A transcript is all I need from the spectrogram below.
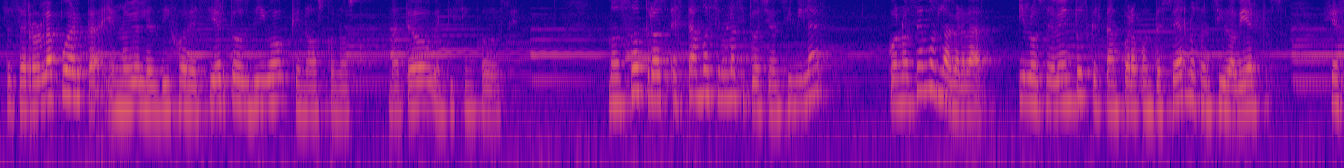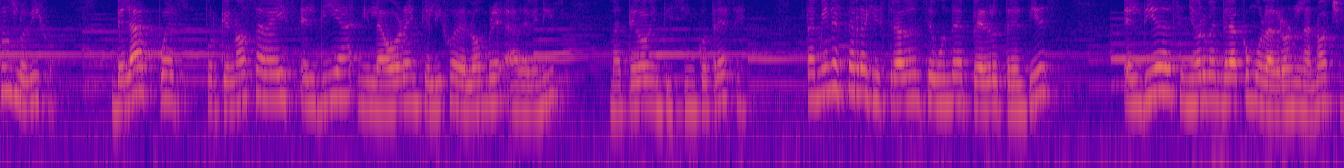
Se cerró la puerta y el novio les dijo, de cierto os digo que no os conozco. Mateo 25:12. Nosotros estamos en una situación similar. Conocemos la verdad y los eventos que están por acontecer nos han sido abiertos. Jesús lo dijo, Velad, pues, porque no sabéis el día ni la hora en que el Hijo del Hombre ha de venir. Mateo 25:13. También está registrado en 2 de Pedro 3:10. El día del Señor vendrá como ladrón en la noche.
